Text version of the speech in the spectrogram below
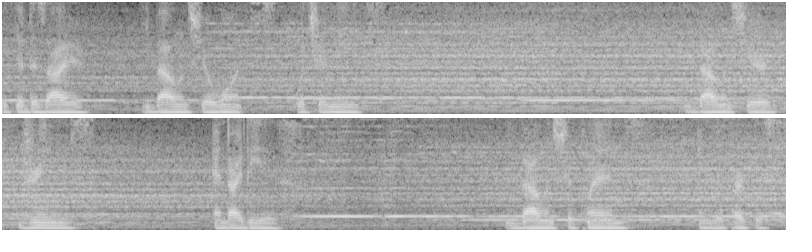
with your desire. You balance your wants with your needs. You balance your dreams and ideas. You balance your plans and your purpose.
